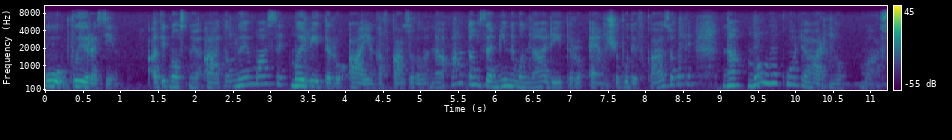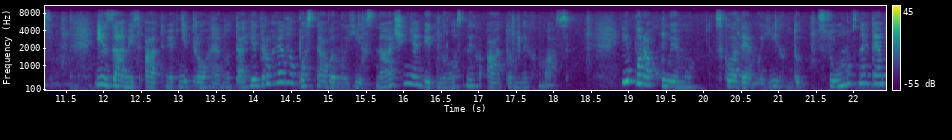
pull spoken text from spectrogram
у виразі відносної атомної маси ми літеру А, яка вказувала на атом, замінимо на літеру М, що буде вказувати на молекулярну масу. І замість атомів нітрогену та гідрогену поставимо їх значення відносних атомних мас. І порахуємо, складемо їх до суму, знайдемо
